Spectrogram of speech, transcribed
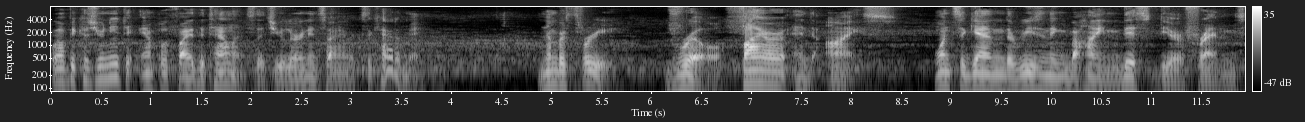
Well, because you need to amplify the talents that you learn in Psionics Academy. Number three, Vril, fire and ice. Once again, the reasoning behind this, dear friends,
